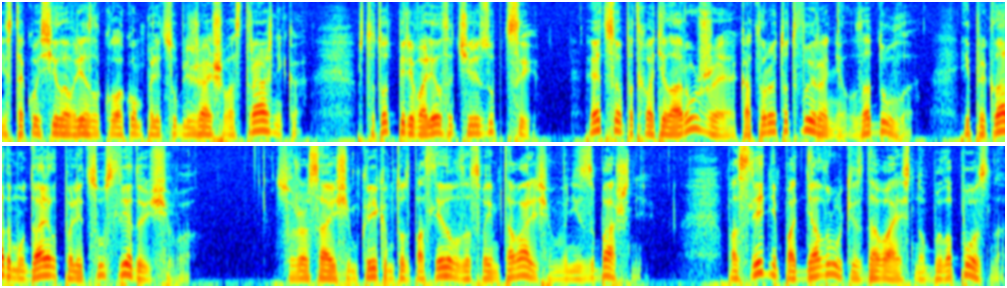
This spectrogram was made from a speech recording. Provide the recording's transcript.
и с такой силой врезал кулаком по лицу ближайшего стражника, что тот перевалился через зубцы. Эцио подхватил оружие, которое тот выронил, задуло, и прикладом ударил по лицу следующего. С ужасающим криком тот последовал за своим товарищем вниз с башни. Последний поднял руки, сдаваясь, но было поздно.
